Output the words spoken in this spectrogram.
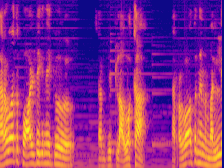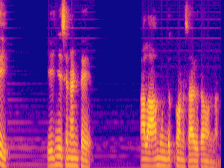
తర్వాత పాలిటెక్నిక్ సబ్జెక్టులు అవ్వక తర్వాత నేను మళ్ళీ ఏం చేశానంటే అలా ముందుకు కొనసాగుతూ ఉన్నాను.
